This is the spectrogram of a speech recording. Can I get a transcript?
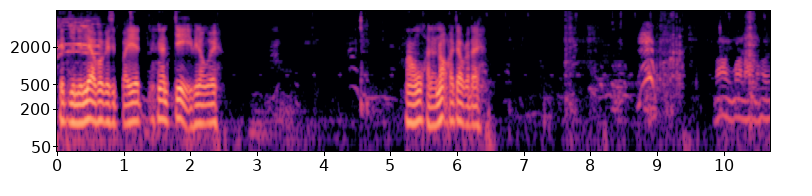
เฮ็ดอยู่นี่แล้วเพื่อก็สิไปเฮ็ดงานเจ้พี่น้องเอ้ยเมาขนาดเนาะเขาเจ้าก็ได้บ้าอีกบ้าแล้วนะเฮ้ย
